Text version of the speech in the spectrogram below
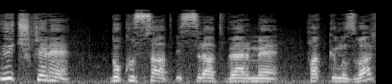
3 kere 9 saat istirahat verme hakkımız var.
